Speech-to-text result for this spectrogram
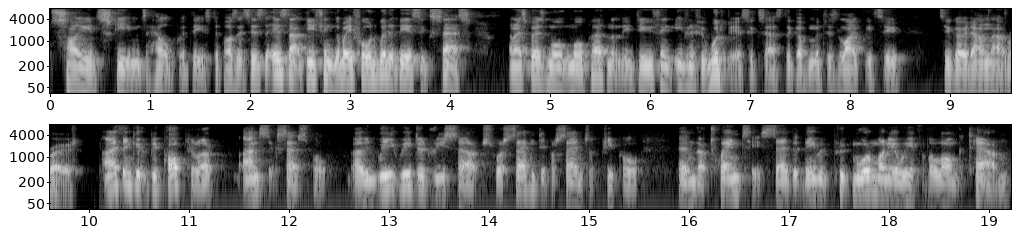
side scheme to help with these deposits. Is, is that, do you think, the way forward? Would it be a success? And I suppose more more pertinently, do you think even if it would be a success, the government is likely to to go down that road? I think it would be popular and successful. I mean, we, we did research where 70% of people in their 20s said that they would put more money away for the long term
